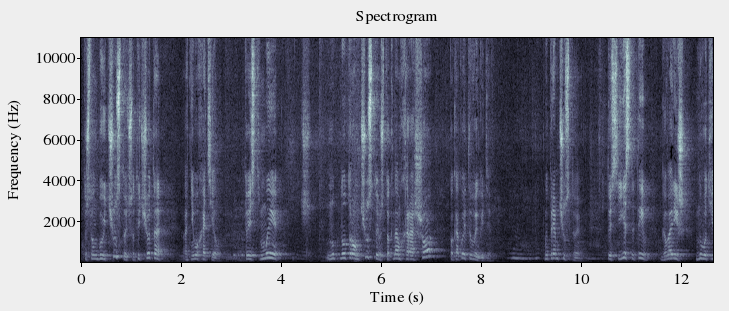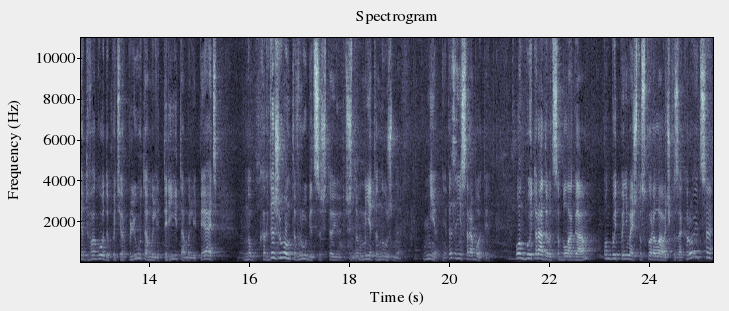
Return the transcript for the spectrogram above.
потому что он будет чувствовать, что ты что-то от него хотел. То есть мы нутром чувствуем, что к нам хорошо по какой-то выгоде. Мы прям чувствуем. То есть, если ты говоришь, ну вот я два года потерплю, там, или три, там, или пять, ну когда же он-то врубится, что, что мне-то нужно? Нет, нет, это не сработает. Он будет радоваться благам, он будет понимать, что скоро лавочка закроется,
